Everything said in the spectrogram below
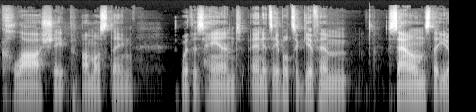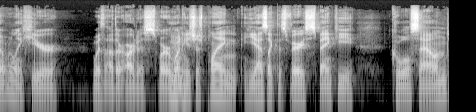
claw shape almost thing with his hand and it's able to give him sounds that you don't really hear with other artists where when he's just playing he has like this very spanky cool sound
